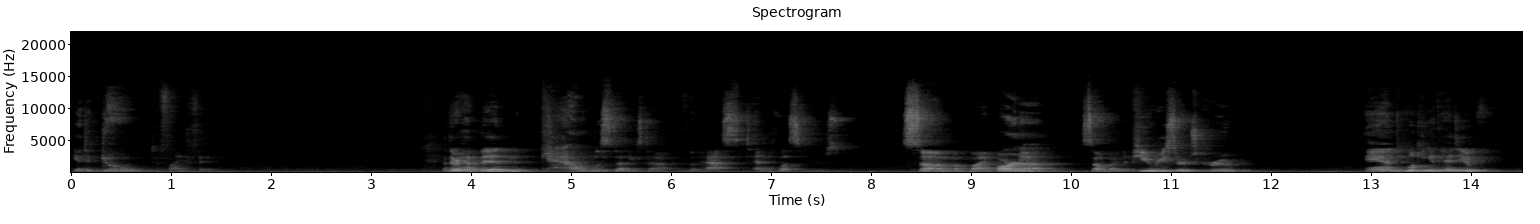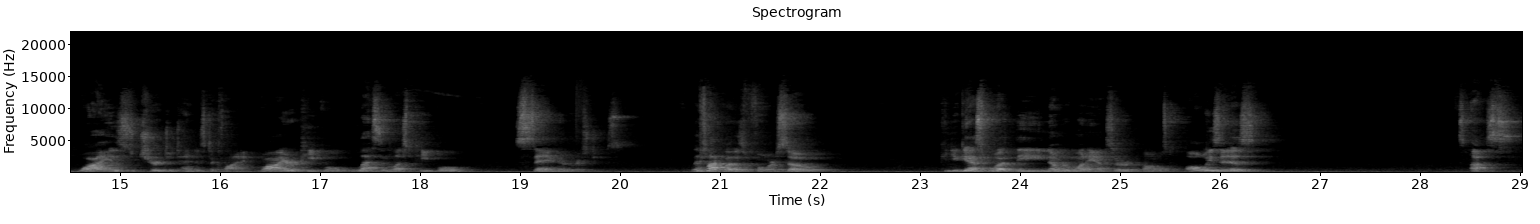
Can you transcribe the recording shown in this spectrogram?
He had to go to find faith. And there have been countless studies done over the past 10 plus years. Some by Barna, some by the Pew Research Group, and looking at the idea of why is church attendance declining? Why are people, less and less people, saying they're Christians? We've talked about this before, so can you guess what the number one answer almost always is? It's us.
